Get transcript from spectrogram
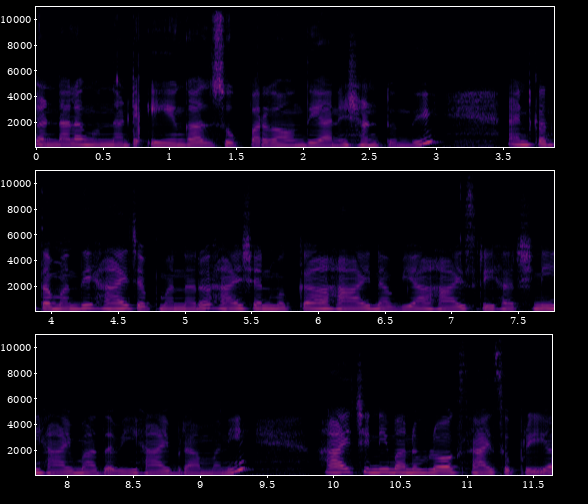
చండాలంగా ఉందంటే ఏం కాదు సూపర్గా ఉంది అనేసి అంటుంది. అండ్ కొంతమంది హాయ్ చెప్పమన్నారు. Hi Shanmukha hi Navya hi Sriharshini hi Madhavi hi Brahmani. Hi Chinni Manu blogs hi Supriya.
